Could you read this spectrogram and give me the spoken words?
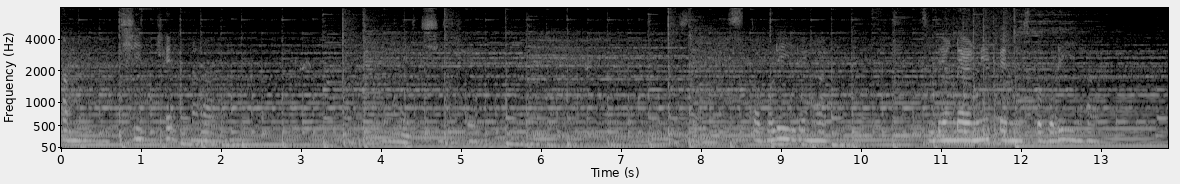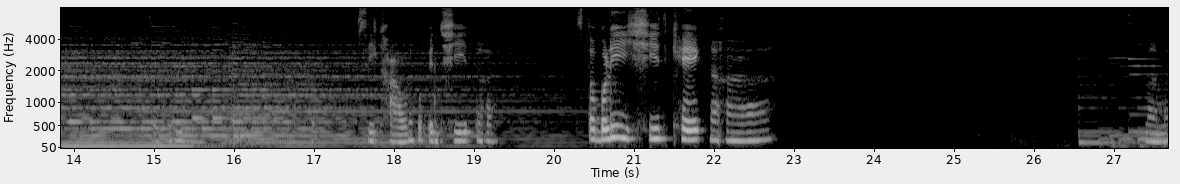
ทำชีสเค้กนะคะนี่ชีสเค้กใส่สตรอเบอรี่ด้วยนะคะสีแดงๆนี่เป็นสตรอเบอรี่นะคะสตรอเบอรี่สีขาวนี่ก็เป็นชีสนะคะสตรอเบอรี่ชีสเค้กนะคะมามา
